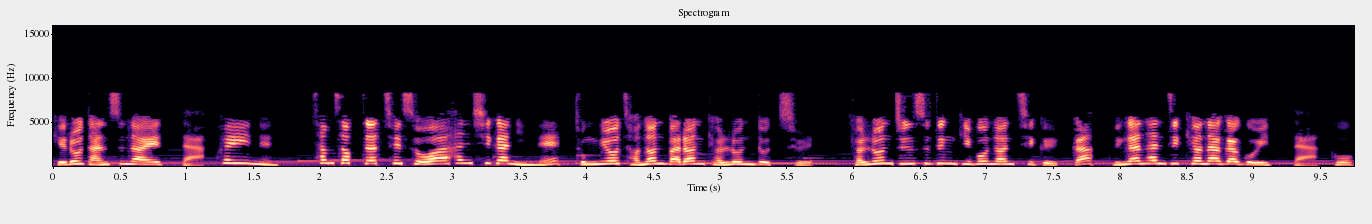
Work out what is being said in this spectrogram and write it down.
계로 단순화했다. 회의는 참석자 최소화 1시간 이내 동료 전원 발언 결론 도출 결론 준수 등 기본 원칙을까 능한 한 지켜나가고 있다. 보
